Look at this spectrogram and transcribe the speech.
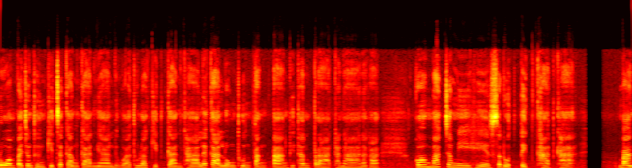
รวมไปจนถึงกิจกรรมการงาน หรือว่าธุรกิจการค้าและการลงทุนต่างๆ ที่ท่านปรารถนานะคะ ก็มักจะมีเหตุสะดุดติดขัดค่ะบาง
